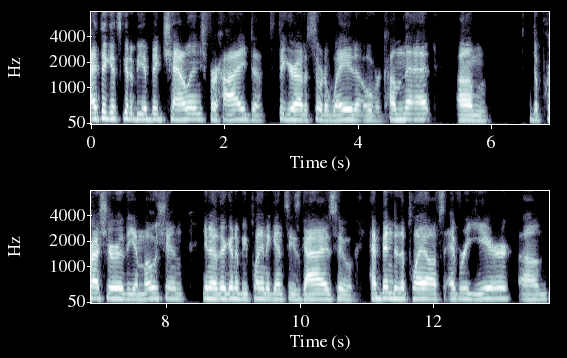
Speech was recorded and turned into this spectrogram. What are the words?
I think it's going to be a big challenge for Hyde to figure out a sort of way to overcome that. Um, the pressure, the emotion. You know, they're going to be playing against these guys who have been to the playoffs every year. Um,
